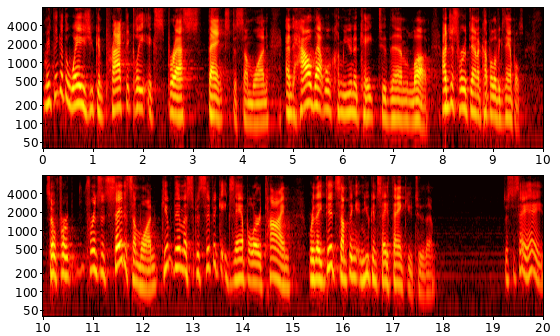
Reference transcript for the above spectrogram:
I mean, think of the ways you can practically express thanks to someone and how that will communicate to them love. I just wrote down a couple of examples. So, for, for instance, say to someone, give them a specific example or a time where they did something and you can say thank you to them. Just to say, hey,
